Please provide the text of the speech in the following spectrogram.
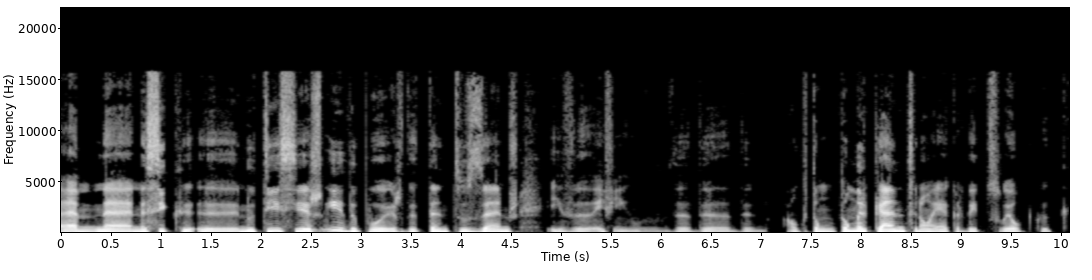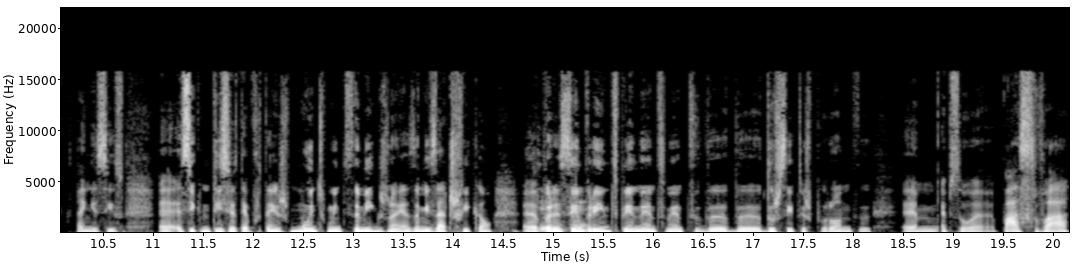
um, na, na SIC uh, Notícias e depois de tantos anos e de, enfim, de, de, de algo tão, tão marcante, não é? Acredito eu que, que tenha sido uh, a SIC Notícias, até porque tens muitos, muitos amigos, não é? As amizades ficam uh, sim, para sempre, sim. independentemente de, de, dos sítios por onde um, ehm, a pessoa passe, vá.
